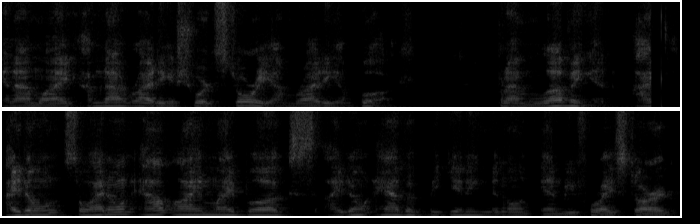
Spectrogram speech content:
And I'm like, I'm not writing a short story, I'm writing a book, but I'm loving it. I, I don't, so I don't outline my books. I don't have a beginning, middle, and end before I start.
